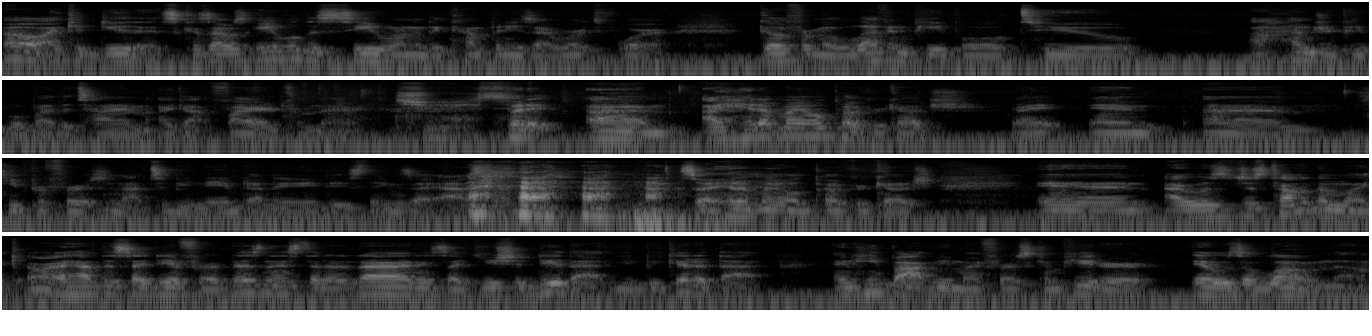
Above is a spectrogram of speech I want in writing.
oh, I could do this because I was able to see one of the companies I worked for go from 11 people to 100 people by the time I got fired from there. Jeez. But it, um, I hit up my old poker coach, right? And um, he prefers not to be named on any of these things. I asked him. so I hit up my old poker coach, and I was just telling him like, "Oh, I have this idea for a business." Da da da. And he's like, "You should do that. You'd be good at that." And he bought me my first computer. It was a loan though,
